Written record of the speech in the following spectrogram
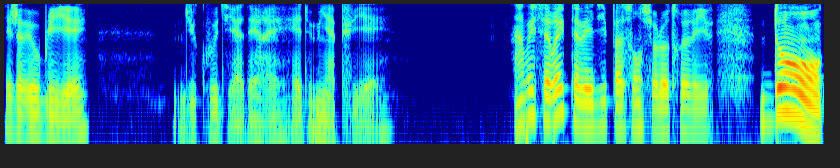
Et j'avais oublié du coup d'y adhérer et de m'y appuyer. Ah oui, c'est vrai que tu avais dit passons sur l'autre rive. Donc,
